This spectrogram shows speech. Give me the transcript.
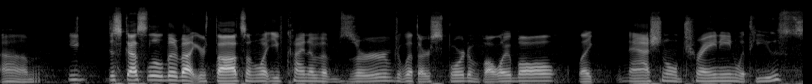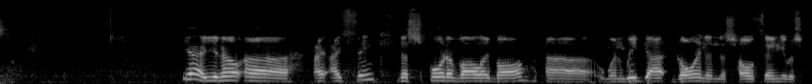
Um, can you discuss a little bit about your thoughts on what you've kind of observed with our sport of volleyball, like national training with youths? Yeah, you know, uh, I, I think the sport of volleyball, uh, when we got going in this whole thing, it was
